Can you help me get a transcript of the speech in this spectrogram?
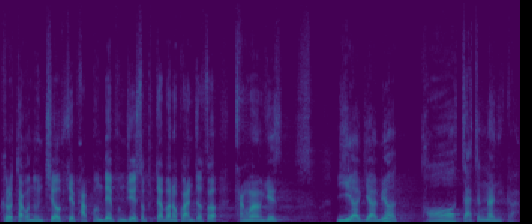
그렇다고 눈치 없이 바쁜데 분주해서 붙잡아 놓고 앉아서 장황하게 이야기하면 더 짜증나니까.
